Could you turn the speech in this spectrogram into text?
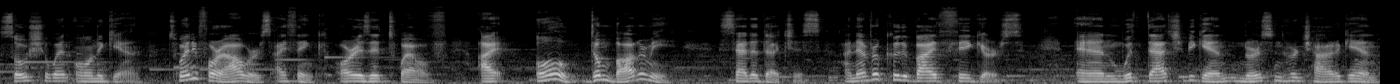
So she went on again. 24 hours, I think, or is it 12? I. Oh, don't bother me, said the Duchess. I never could abide figures. And with that, she began nursing her child again,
